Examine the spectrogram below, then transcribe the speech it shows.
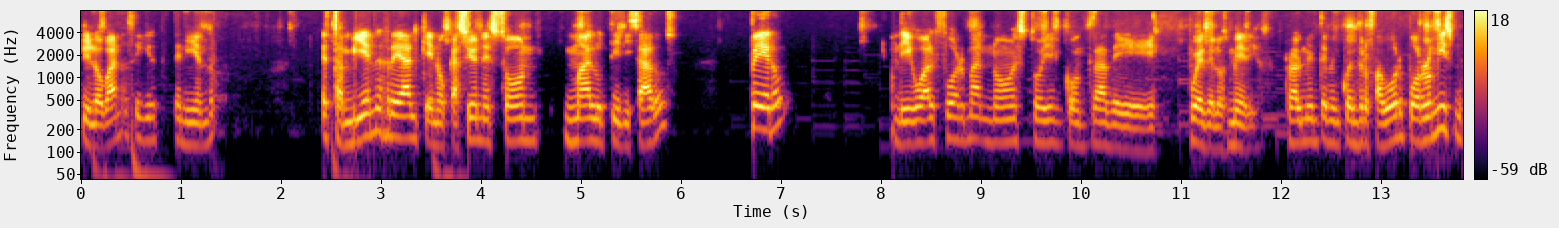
y lo van a seguir teniendo. También es real que en ocasiones son mal utilizados, pero de igual forma no estoy en contra de, pues, de los medios. Realmente me encuentro a favor por lo mismo,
